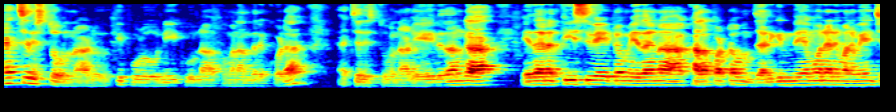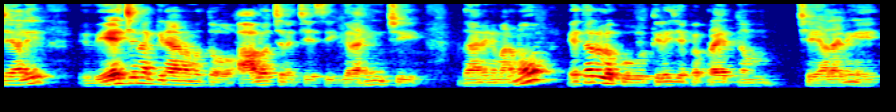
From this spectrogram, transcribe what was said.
హెచ్చరిస్తూ ఉన్నాడు. ఇప్పుడు నీకు నాకు మనందరికి కూడా హెచ్చరిస్తూ ఉన్నాడు. ఏ విధంగా ఏదైనా తీసివేయటం ఏదైనా కలపటం జరిగిందేమోనని మనం ఏం చేయాలి? వేచిన జ్ఞానముతో ఆలోచన చేసి గ్రహించి దానిని మనము ఇతరులకు తెలియజెప్పే ప్రయత్నం చేయాలని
